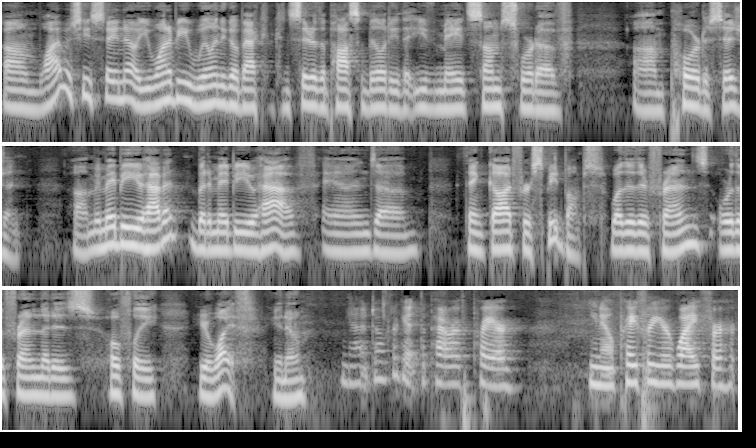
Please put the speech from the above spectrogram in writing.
Um, why would she say no? You want to be willing to go back and consider the possibility that you've made some sort of um, poor decision. Um, and maybe you haven't, but it maybe you have. And um, thank God for speed bumps, whether they're friends or the friend that is hopefully your wife, you know? Yeah, don't forget the power of prayer. You know, pray for your wife her,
